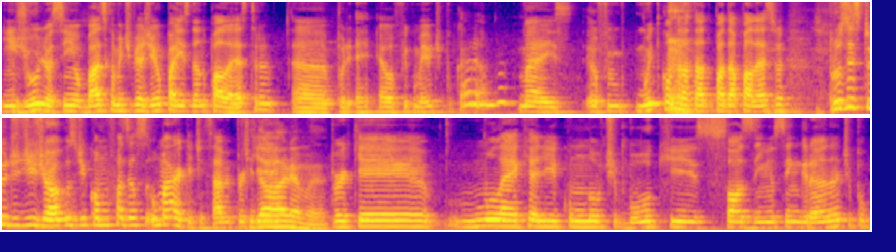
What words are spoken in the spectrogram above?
em julho, assim, eu basicamente viajei o país dando palestra. ah, por- é, eu fico meio tipo, caramba, mas eu fui muito contratado para dar palestra pros estúdios de jogos de como fazer o marketing, sabe? Porque Que da hora, mano. porque moleque ali com um notebook, sozinho, sem grana, tipo,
